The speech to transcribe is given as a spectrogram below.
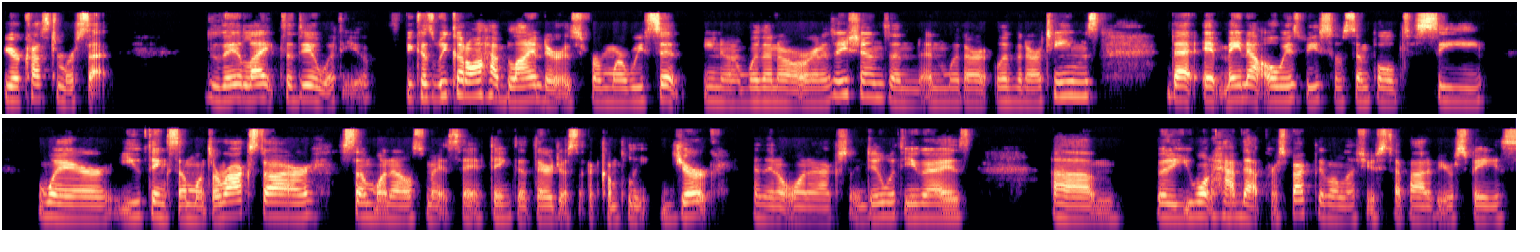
your customer set. Do they like to deal with you? Because we can all have blinders from where we sit, you know, within our organizations and and with our within our teams, that it may not always be so simple to see where you think someone's a rock star, someone else might say think that they're just a complete jerk and they don't want to actually deal with you guys. Um, but you won't have that perspective unless you step out of your space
